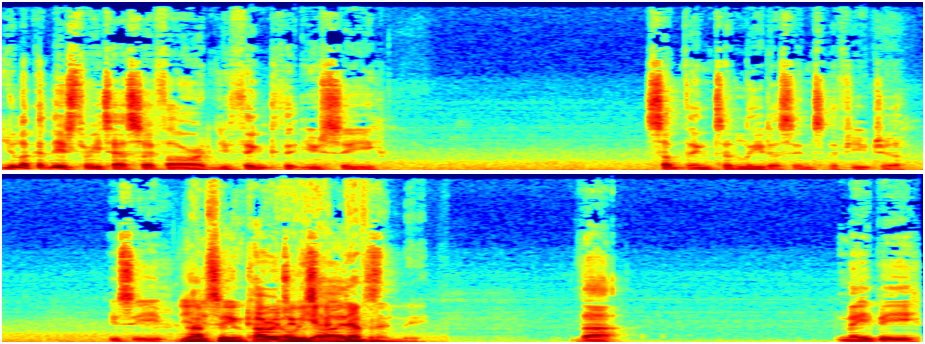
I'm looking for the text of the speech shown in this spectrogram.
you look at these three tests so far and you think that you see something to lead us into the future. You see, Yeah. you see Absolutely. encouraging oh, yeah, signs definitely. that maybe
